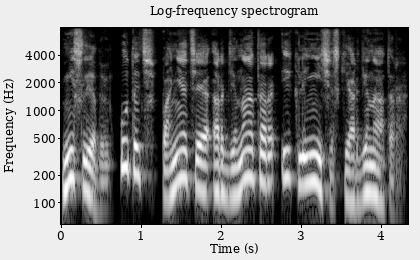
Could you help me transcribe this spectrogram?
Не следует путать понятия ординатор и клинический ординатор.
